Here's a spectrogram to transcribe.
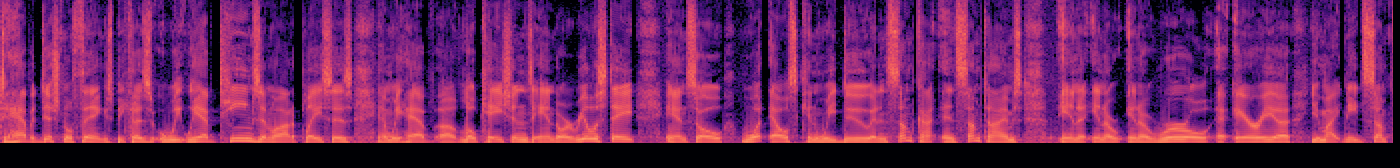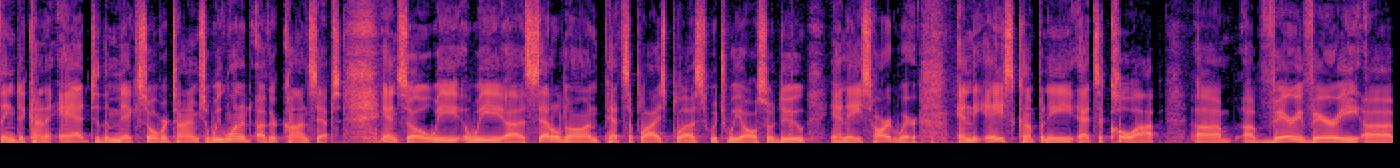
to have additional things because we, we have teams in a lot of places and we have uh, locations and or real estate and so what else can we do? And in some kind and sometimes in a in a in a rural area you might need something to kind of add to the mix over time so we wanted other concepts. And so we we uh, settled on Pet Supplies Plus which we also do and Ace Hardware. And the Ace company that's a co-op um, a very very uh,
